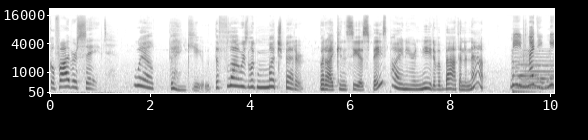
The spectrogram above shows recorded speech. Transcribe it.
Forests of 5 are saved. Well, thank you. The flowers look much better. But I can see a space pioneer in need of a bath and a nap. Me muddy, me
